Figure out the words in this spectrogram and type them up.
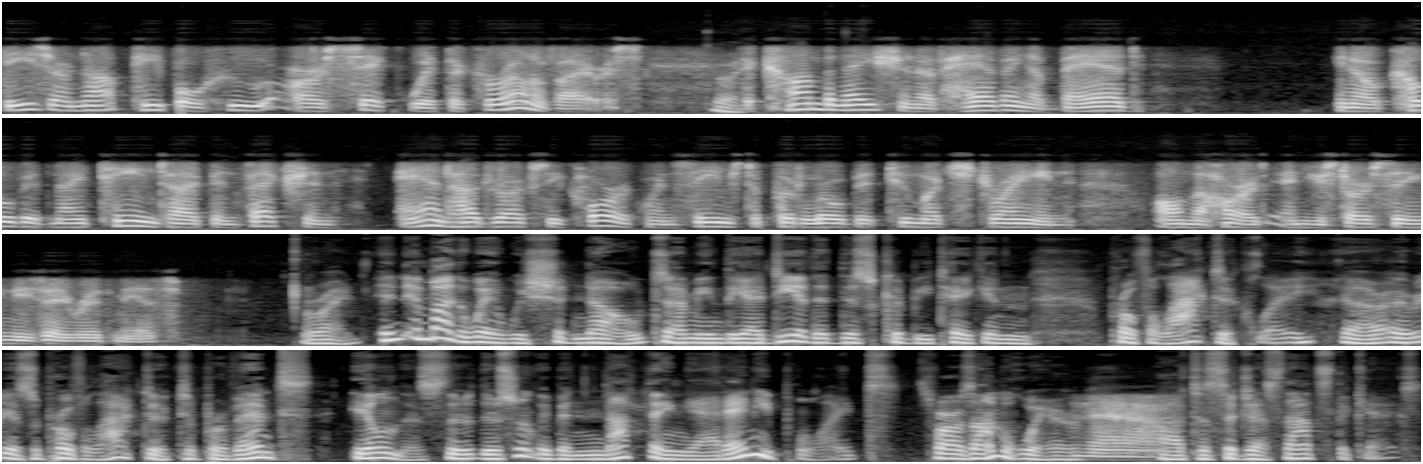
these are not people who are sick with the coronavirus. Right. The combination of having a bad, you know, COVID-19 type infection and hydroxychloroquine seems to put a little bit too much strain on the heart, and you start seeing these arrhythmias. Right. And, and, by the way, we should note, I mean, the idea that this could be taken prophylactically, uh, as a prophylactic to prevent illness, there, there's certainly been nothing at any point, as far as I'm aware, no. uh, to suggest that's the case.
